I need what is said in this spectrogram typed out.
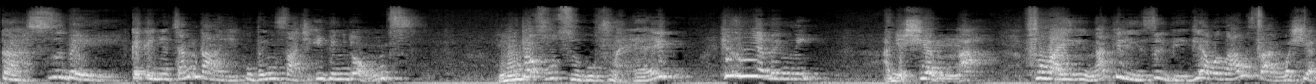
干死呗！该给你长大一个本杀去一定用吃。我叫付出过付害过，还是你问你？啊，你想啊？付完那个历史比较我老三，我想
